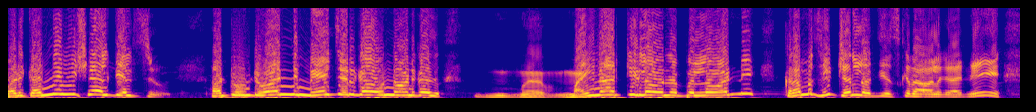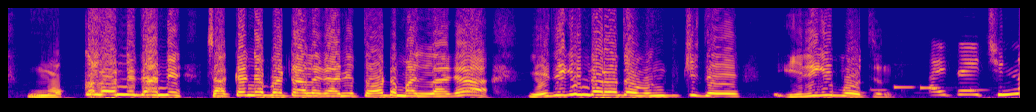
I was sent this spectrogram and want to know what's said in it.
వాడికి అన్ని విషయాలు తెలుసు. అటువంటి వాడిని మేజర్గా ఉన్నవాడు కాదు. మైనార్టీలో ఉన్న పిల్లవాడిని క్రమశిక్షణలో తీసుకురావాలి కానీ మొక్కలోని దాన్ని చక్కగా పెట్టాలి కానీ తోటమల్లిలాగా ఎదిగిన తర్వాత ఉంచితే ఇరిగిపోతుంది. అయితే చిన్న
